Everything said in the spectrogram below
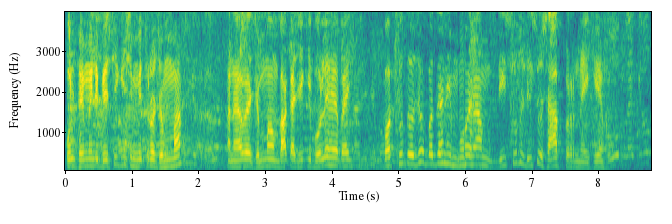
ફૂલ ફેમિલી બેસી ગઈ છે મિત્રો જમવા. અને હવે જમવામાં બાકા જીકી બોલે હે ભાઈ? પથ્થુ તો જો બધાની મોર આમ ડીશું ને ડીશું સાફ કરી નાખી એમ. તો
